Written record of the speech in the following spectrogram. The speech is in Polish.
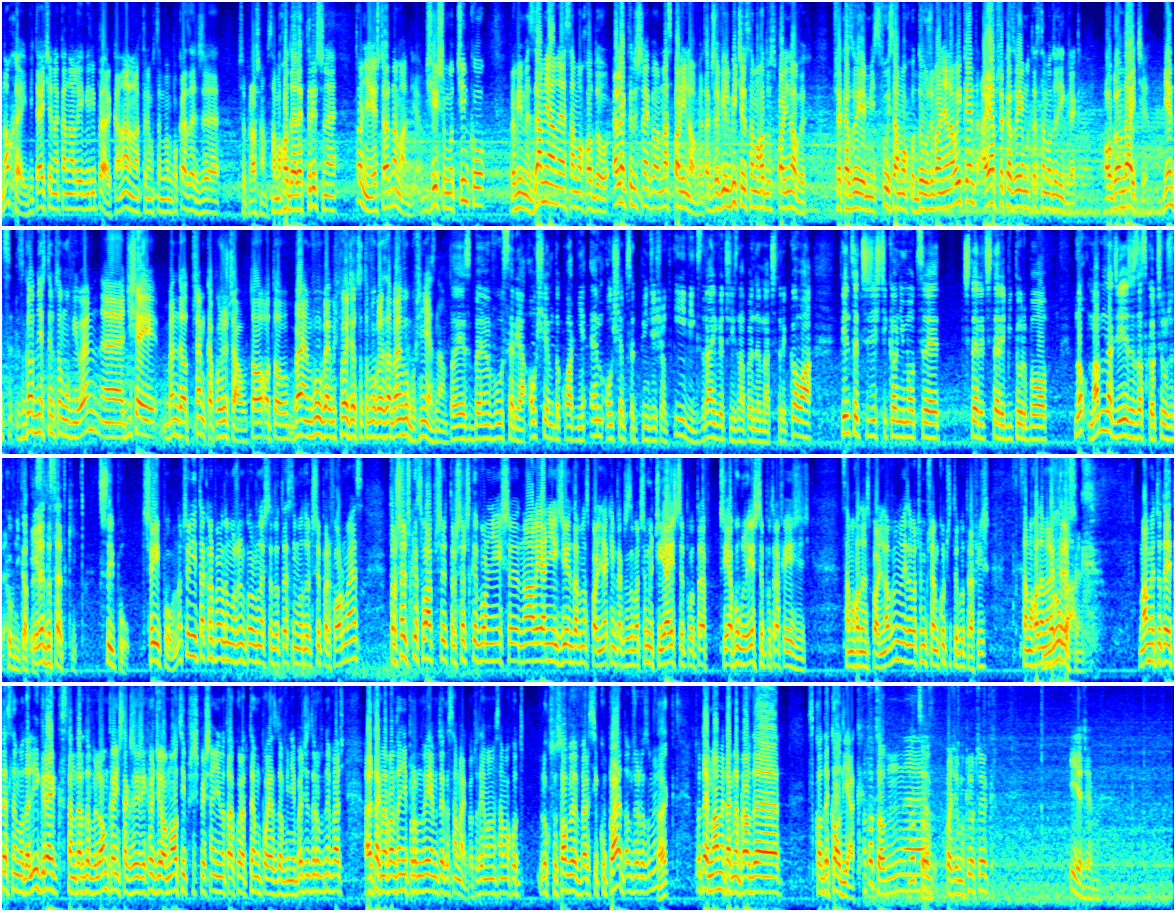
No hej, witajcie na kanale EV Repair, kanale, na którym chcę Wam pokazać, że, przepraszam, samochody elektryczne to nie jest czarna magia. W dzisiejszym odcinku robimy zamianę samochodu elektrycznego na spalinowy. Także wielbiciel samochodów spalinowych przekazuje mi swój samochód do używania na weekend, a ja przekazuję mu Tesla Model Y. Oglądajcie. Więc zgodnie z tym, co mówiłem, e, dzisiaj będę od Przemka pożyczał to oto BMW, jakbyś powiedział, co to w ogóle za BMW, bo się nie znam. To jest BMW seria 8, dokładnie M850i w X-Drive, czyli z napędem na 4 koła, 530 koni mocy, 4.4 biturbo. No, mam nadzieję, że zaskoczy użytkownika Tesla. Ile do setki? 3,5. 3,5. No czyli tak naprawdę możemy porównać to do Tesla Model 3 Performance. Troszeczkę słabszy, troszeczkę wolniejszy, no ale ja nie jeździłem dawno spaliniakiem, także zobaczymy, czy ja jeszcze potrafię, czy ja w ogóle jeszcze potrafię jeździć samochodem spalinowym. No i zobaczymy, Przemku, czy ty potrafisz samochodem No elektrycznym. tak. Mamy tutaj Tesla Model Y, standardowy long range, także jeżeli chodzi o moc i przyspieszenie, no to akurat temu pojazdowi nie będzie dorównywać, ale tak naprawdę nie porównujemy tego samego. Tutaj mamy samochód luksusowy w wersji coupé, dobrze rozumiem? Tak. Tutaj mamy tak naprawdę Skodę Kodiaq. No to co? No co? Kładziemy kluczyk i jedziemy.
